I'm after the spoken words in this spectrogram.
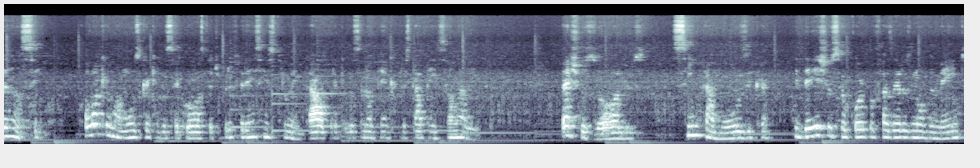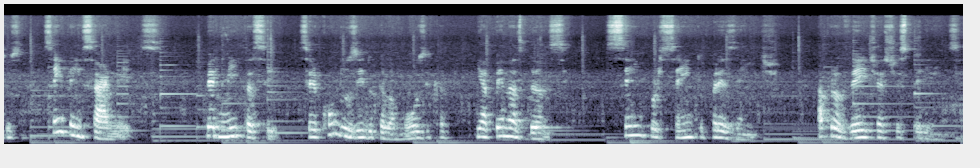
Dance. Coloque uma música que você gosta, de preferência instrumental, para que você não tenha que prestar atenção na letra. Feche os olhos, sinta a música e deixe o seu corpo fazer os movimentos sem pensar neles. Permita-se ser conduzido pela música e apenas dance, 100% presente. Aproveite esta experiência.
